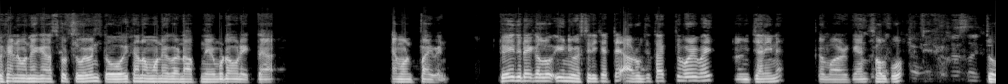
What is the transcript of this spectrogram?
এখানে মনে কাজ করতে পারবেন, তো এখানে মনে করেন আপনি মোটামুটি একটা অ্যামাউন্ট পাইবেন। তো এই দুটা গেল ইউনিভার্সিটি ক্ষেত্রে আরও যে থাকতে পারে ভাই, আমি জানি না, আমার জ্ঞান স্বল্প। তো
